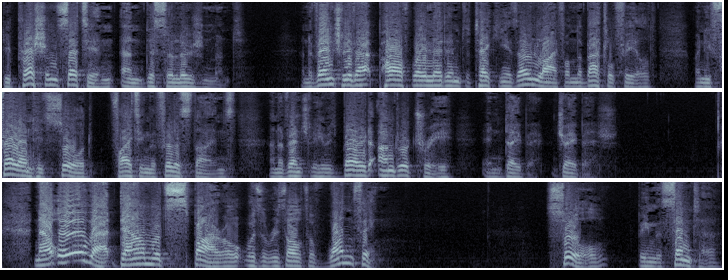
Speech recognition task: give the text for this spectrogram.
depression set in and disillusionment. And eventually that pathway led him to taking his own life on the battlefield when he fell on his sword fighting the Philistines. And eventually he was buried under a tree in Jabesh. Now, all that downward spiral was a result of one thing Saul being the center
